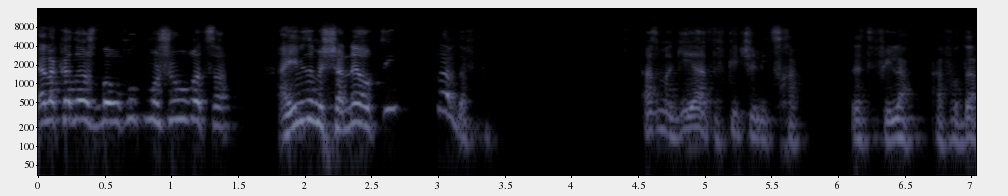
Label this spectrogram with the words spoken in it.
אל הקדוש ברוך הוא כמו שהוא רצה. האם זה משנה אותי? לאו דווקא. אז מגיע התפקיד של יצחק, זה תפילה, עבודה.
